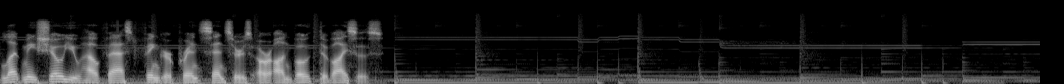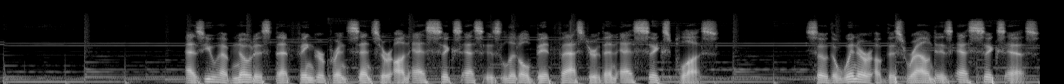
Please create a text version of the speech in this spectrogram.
Let me show you how fast fingerprint sensors are on both devices. As you have noticed that fingerprint sensor on S6s is little bit faster than S6 Plus. So the winner of this round is S6s.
